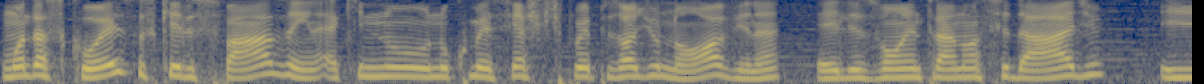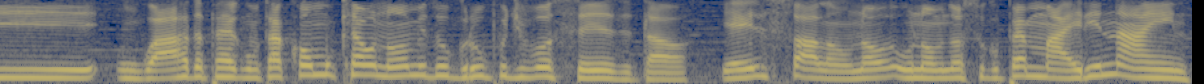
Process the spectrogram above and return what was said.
uma das coisas que eles fazem é que no, no comecinho, acho que tipo episódio 9, né? Eles vão entrar numa cidade e um guarda perguntar como que é o nome do grupo de vocês e tal. E aí eles falam, "No- o nome do nosso grupo é Mighty Nine.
